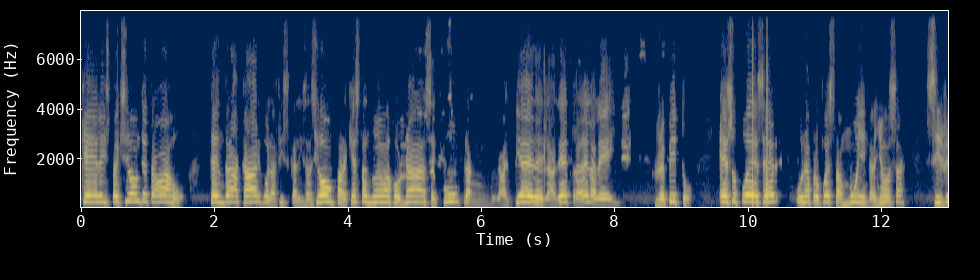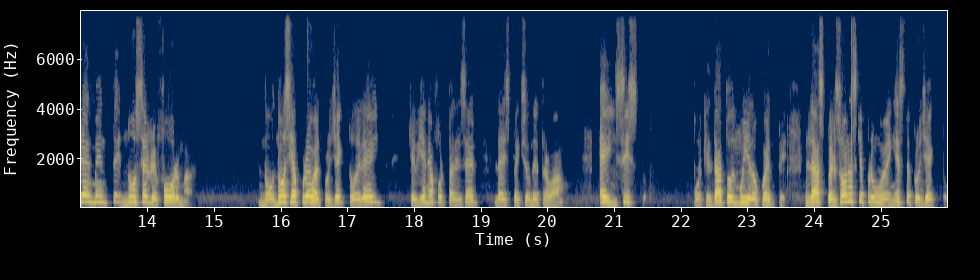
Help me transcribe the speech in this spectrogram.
que la inspección de trabajo tendrá a cargo la fiscalización para que estas nuevas jornadas se cumplan al pie de la letra de la ley, repito, eso puede ser una propuesta muy engañosa si realmente no se reforma, no, no se aprueba el proyecto de ley que viene a fortalecer la inspección de trabajo. E insisto, porque el dato es muy elocuente, las personas que promueven este proyecto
